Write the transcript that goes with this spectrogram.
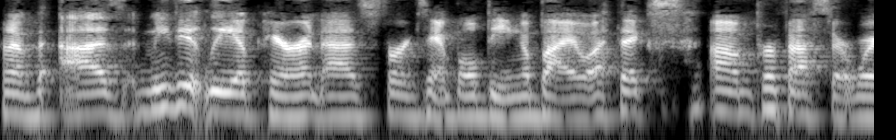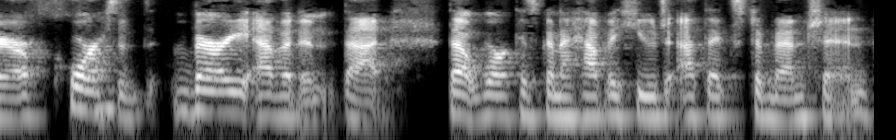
kind of as immediately apparent as, for example, being a bioethics um, professor, where of course it's very evident that that work is going to have a huge ethics dimension.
